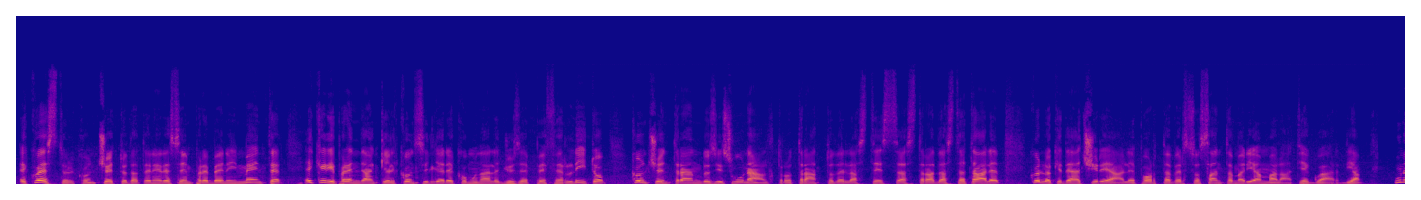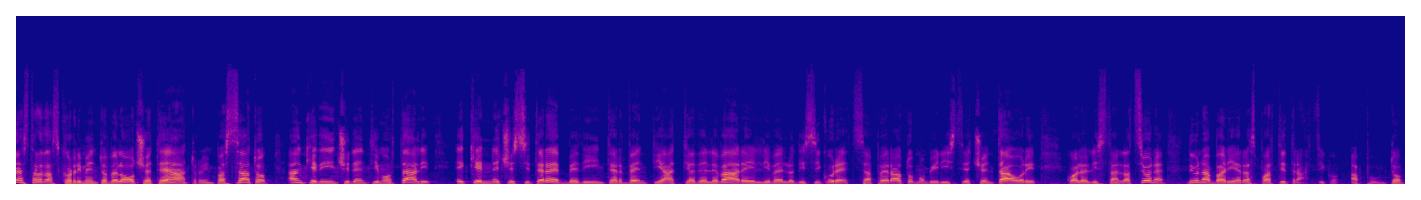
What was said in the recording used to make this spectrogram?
e questo è il concetto da tenere sempre bene in mente e che riprende anche il consigliere comunale Giuseppe Ferlito, concentrandosi su un altro tratto della stessa strada statale, quello che da Cireale porta verso Santa Maria Ammalati e Guardia. Una strada a scorrimento veloce, teatro in passato anche di incidenti mortali e che necessiterebbe di interventi atti ad elevare il livello di sicurezza per automobilisti e centauri, quale l'installazione di una barriera spartitraffico, appunto.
